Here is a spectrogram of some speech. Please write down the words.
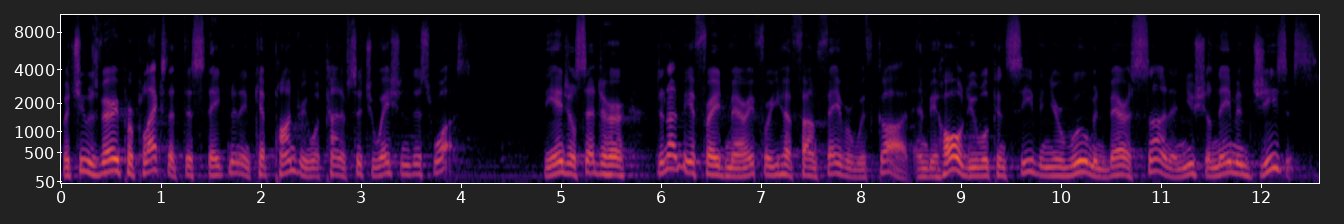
But she was very perplexed at this statement and kept pondering what kind of situation this was. The angel said to her, Do not be afraid, Mary, for you have found favor with God. And behold, you will conceive in your womb and bear a son, and you shall name him Jesus.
